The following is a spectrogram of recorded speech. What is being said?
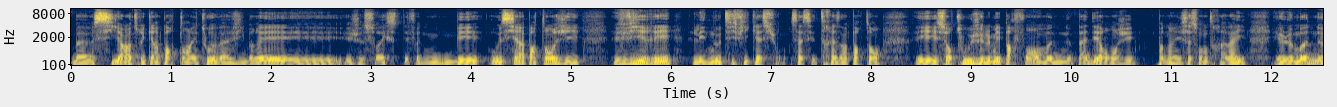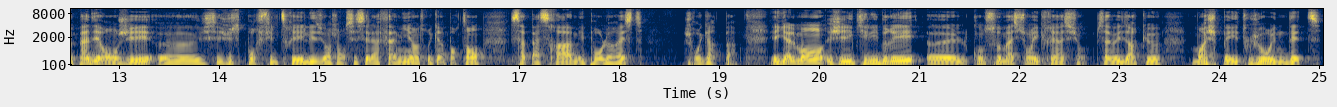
bah, s'il y a un truc important et tout, elle va vibrer et, je saurai que ce téléphone. Mais aussi important, j'ai viré les notifications. Ça, c'est très important. Et surtout, je le mets parfois en mode ne pas déranger pendant les sessions de travail. Et le mode ne pas déranger, euh, c'est juste pour filtrer les urgences. Si c'est la famille, un truc important, ça passera, mais pour le reste, je regarde pas. Également, j'ai équilibré euh, consommation et création. Ça veut dire que moi, je paye toujours une dette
